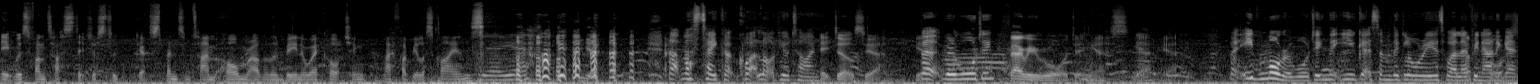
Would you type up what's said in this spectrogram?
it was fantastic just to get to spend some time at home rather than being away coaching my fabulous clients. Yeah, yeah. Yeah. that must take up quite a lot of your time. It does, yeah. yeah. But rewarding. Very rewarding, yes. Yeah. Yeah. But even more rewarding that you get some of the glory as well every Of now and again.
